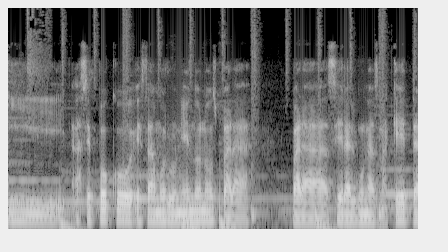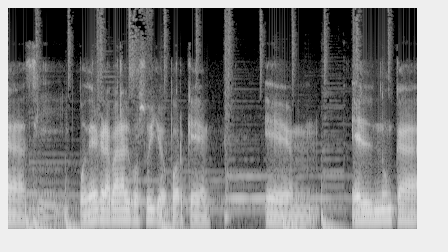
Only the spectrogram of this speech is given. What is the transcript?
y hace poco estábamos reuniéndonos para para hacer algunas maquetas y poder grabar algo suyo porque em, él nunca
